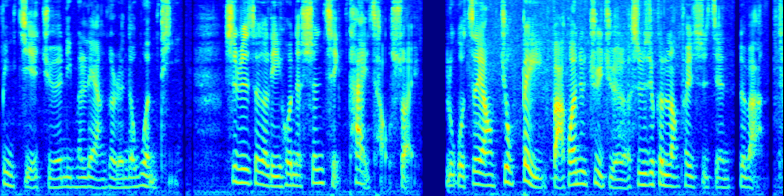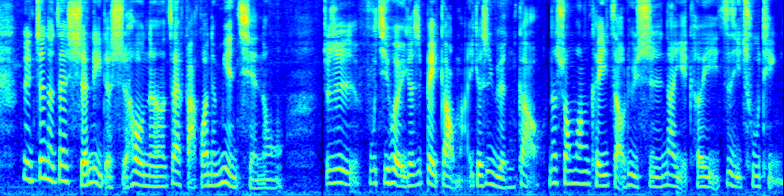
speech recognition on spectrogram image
并解决你们两个人的问题，是不是这个离婚的申请太草率？如果这样就被法官就拒绝了，是不是就更浪费时间，对吧？所以真的在审理的时候呢，在法官的面前哦，就是夫妻会有一个是被告嘛，一个是原告，那双方可以找律师，那也可以自己出庭。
